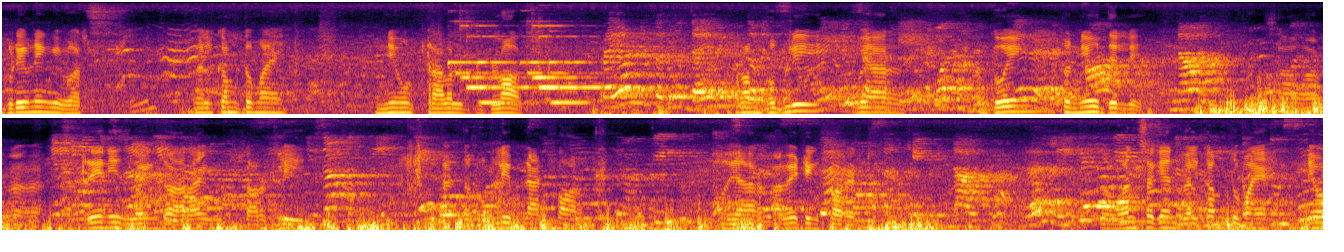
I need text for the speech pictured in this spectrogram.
good evening viewers welcome to my new travel vlog. from Hubli we are going to New Delhi so our uh, train is going to arrive shortly at the Hubli platform we are awaiting for it so once again welcome to my new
